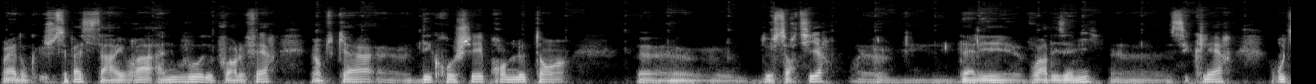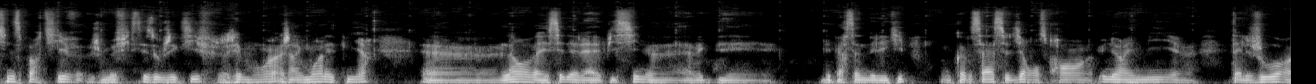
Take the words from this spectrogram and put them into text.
voilà, donc je sais pas si ça arrivera à nouveau de pouvoir le faire, mais en tout cas, euh, décrocher, prendre le temps euh, de sortir, euh, d'aller voir des amis, c'est clair. Routine sportive, je me fixe des objectifs, j'ai moins, j'arrive moins à les tenir. là, on va essayer d'aller à la piscine avec des, des personnes de l'équipe. Donc comme ça, se dire on se prend une heure et demie tel jour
